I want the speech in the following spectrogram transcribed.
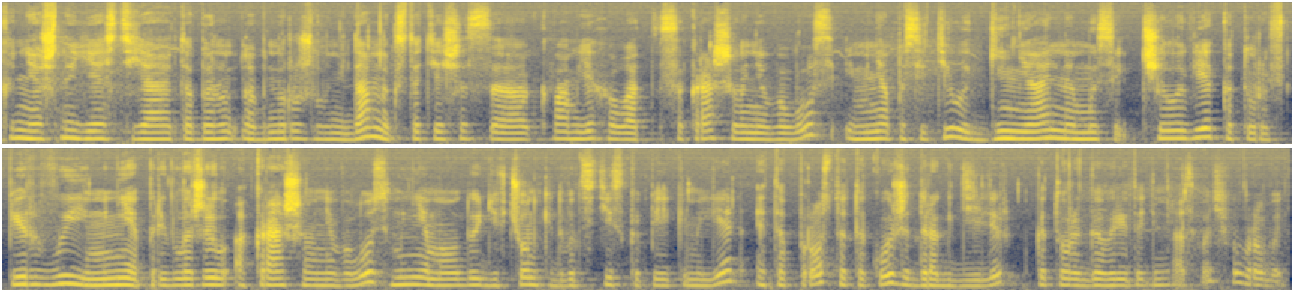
Конечно, есть. Я это обнаружила недавно. Кстати, я сейчас э, к вам ехала от сокрашивания волос, и меня посетила гениальная мысль. Человек, который впервые мне предложил окрашивание волос, мне, молодой девчонке 20 с копейками лет, это просто такой же драгдилер, который говорит один раз, хочешь попробовать?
